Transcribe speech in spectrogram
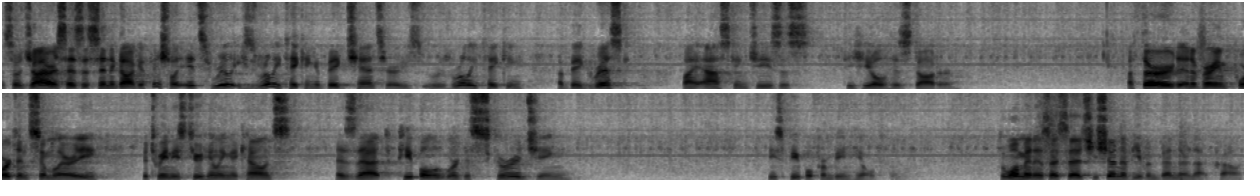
And so Jairus, as a synagogue official, it's really, he's really taking a big chance here. He's, he's really taking a big risk by asking Jesus to heal his daughter. A third, and a very important similarity between these two healing accounts, is that people were discouraging these people from being healed. The woman, as I said, she shouldn't have even been there in that crowd.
